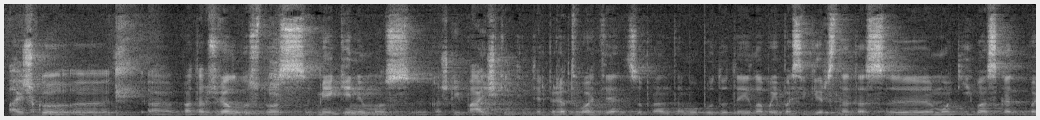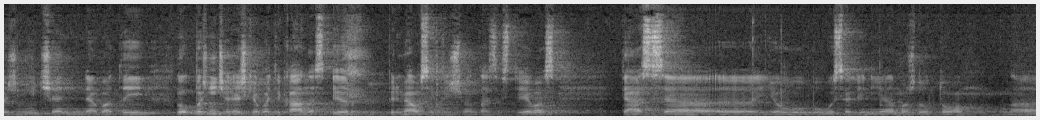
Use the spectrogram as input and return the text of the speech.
Aišku, bet apžvelgus tuos mėginimus kažkaip aiškinti, interpretuoti suprantamų būdų, tai labai pasigirsta tas motyvas, kad bažnyčia neva tai, nu, bažnyčia reiškia Vatikanas ir pirmiausiai tai šventasis tėvas, tęsia jau buvusią liniją maždaug to, na,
